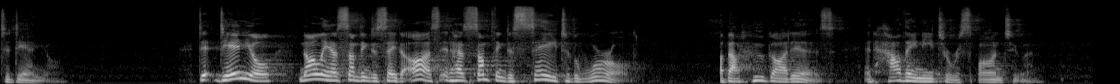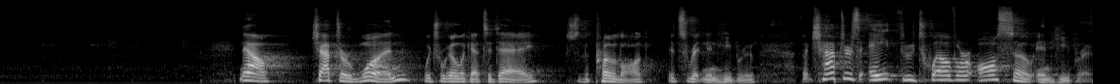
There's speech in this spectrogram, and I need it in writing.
to Daniel. D- Daniel not only has something to say to us, it has something to say to the world about who God is and how they need to respond to him. Now, chapter 1, which we're going to look at today, which is the prologue, it's written in Hebrew, but chapters 8 through 12 are also in Hebrew.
